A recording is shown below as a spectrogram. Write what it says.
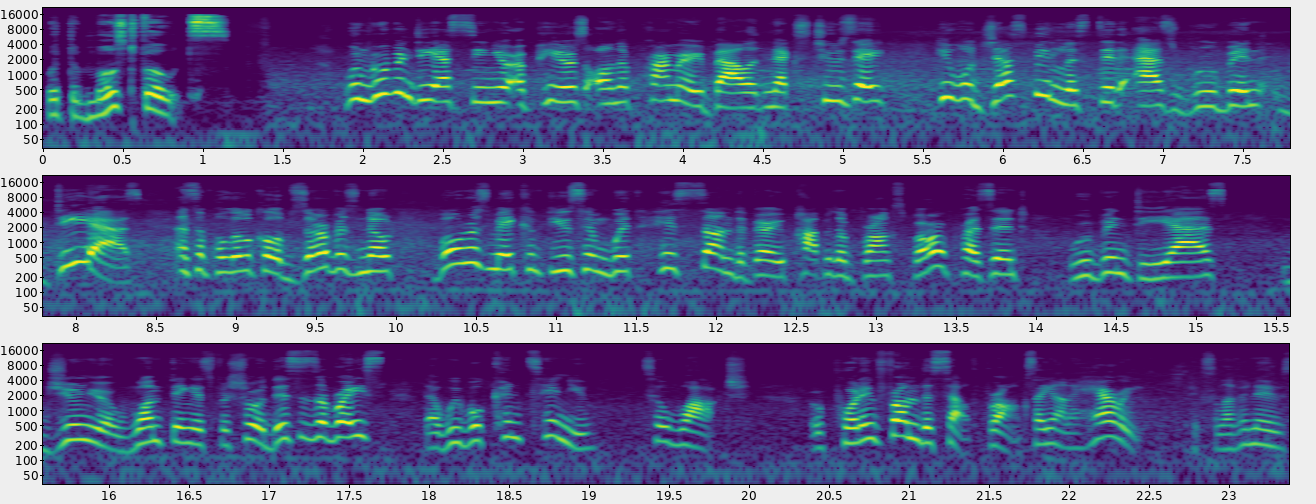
with the most votes. When Ruben Diaz Sr. appears on the primary ballot next Tuesday, he will just be listed as Ruben Diaz. And some political observers note voters may confuse him with his son, the very popular Bronx Borough President, Ruben Diaz Jr. One thing is for sure, this is a race that we will continue to watch. Reporting from the South Bronx, Ayana Harry, Pix 11 News.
